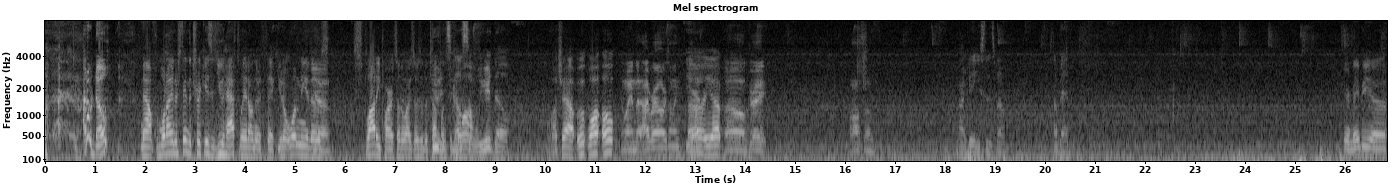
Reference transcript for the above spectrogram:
I don't know. now from what I understand, the trick is is you have to lay it on there thick. You don't want any of those Yeah. splotty parts, otherwise those are the tough Dude, ones to come off. smells so weird though. Watch out! Oop, whoa, oh, Am I in the eyebrow or something? Yeah. oh, yep. Oh, great. Awesome. I'm getting used to the smell. It's not bad. Here, maybe, uh,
